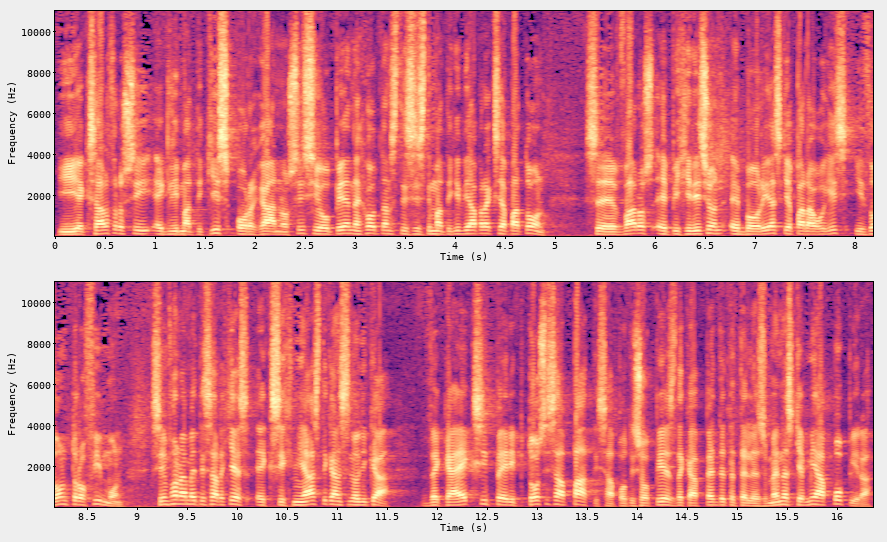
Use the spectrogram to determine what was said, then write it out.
η εξάρθρωση εγκληματικής οργάνωσης, η οποία ενεχόταν στη συστηματική διάπραξη απατών σε βάρος επιχειρήσεων εμπορίας και παραγωγής ειδών τροφίμων. Σύμφωνα με τις αρχές, εξηχνιάστηκαν συνολικά 16 περιπτώσεις απάτης, από τις οποίες 15 τετελεσμένες και μία απόπειρα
